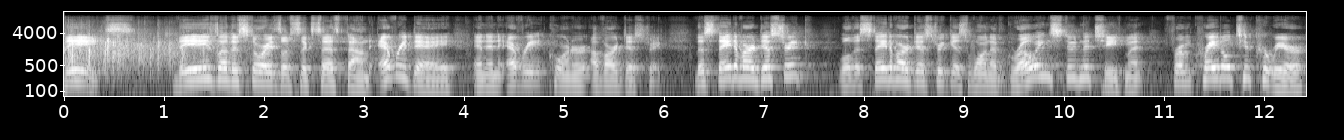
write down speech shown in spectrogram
These these are the stories of success found every day and in every corner of our district. The state of our district? Well, the state of our district is one of growing student achievement from cradle to career,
